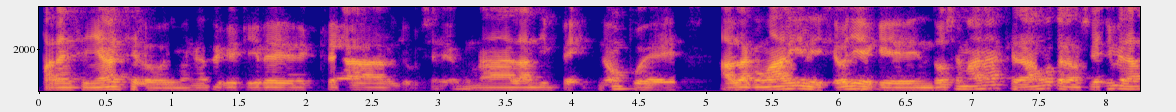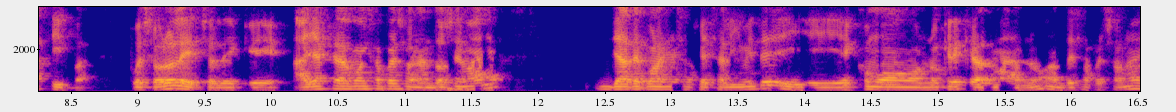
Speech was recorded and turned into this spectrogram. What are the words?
para enseñárselo. Imagínate que quiere crear, yo qué sé, una landing page, ¿no? Pues habla con alguien y le dice, oye, que en dos semanas quedamos, te lo enseño y me das feedback. Pues solo el hecho de que hayas quedado con esa persona en dos semanas, ya te pones esa fecha límite y es como no quieres quedar mal, ¿no? Ante esa persona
